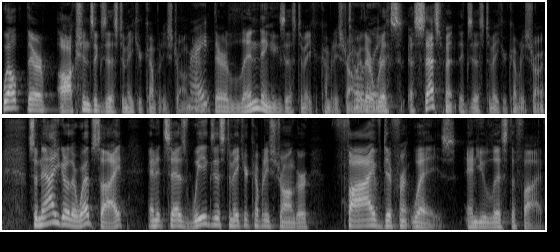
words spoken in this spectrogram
Well, their auctions exist to make your company stronger. Right. Their lending exists to make your company stronger. Their risk assessment exists to make your company stronger. So now you go to their website and it says, We exist to make your company stronger five different ways. And you list the five.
